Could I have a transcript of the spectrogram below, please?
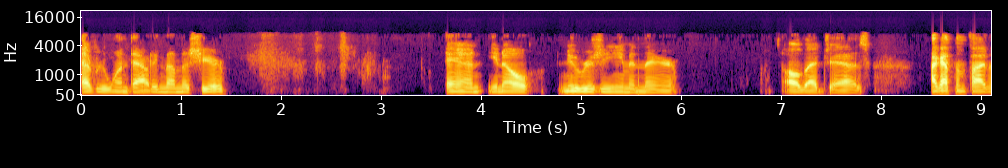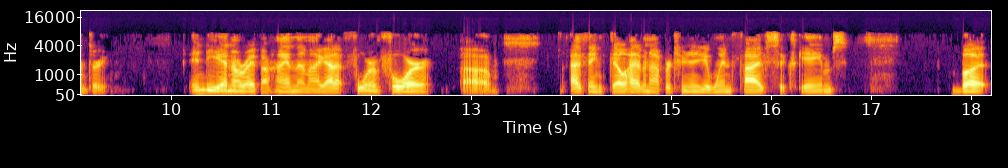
everyone doubting them this year. And, you know, new regime in there, all that jazz. I got them 5 and 3. Indiana right behind them. I got it 4 and 4. Um, I think they'll have an opportunity to win 5 6 games. But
